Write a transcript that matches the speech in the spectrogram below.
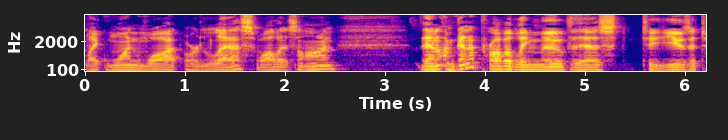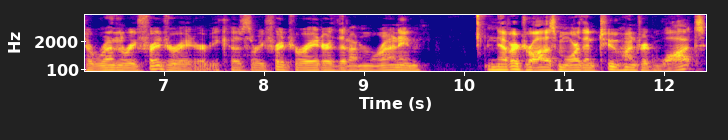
like one watt or less while it's on, then I'm going to probably move this to use it to run the refrigerator because the refrigerator that I'm running never draws more than 200 watts.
